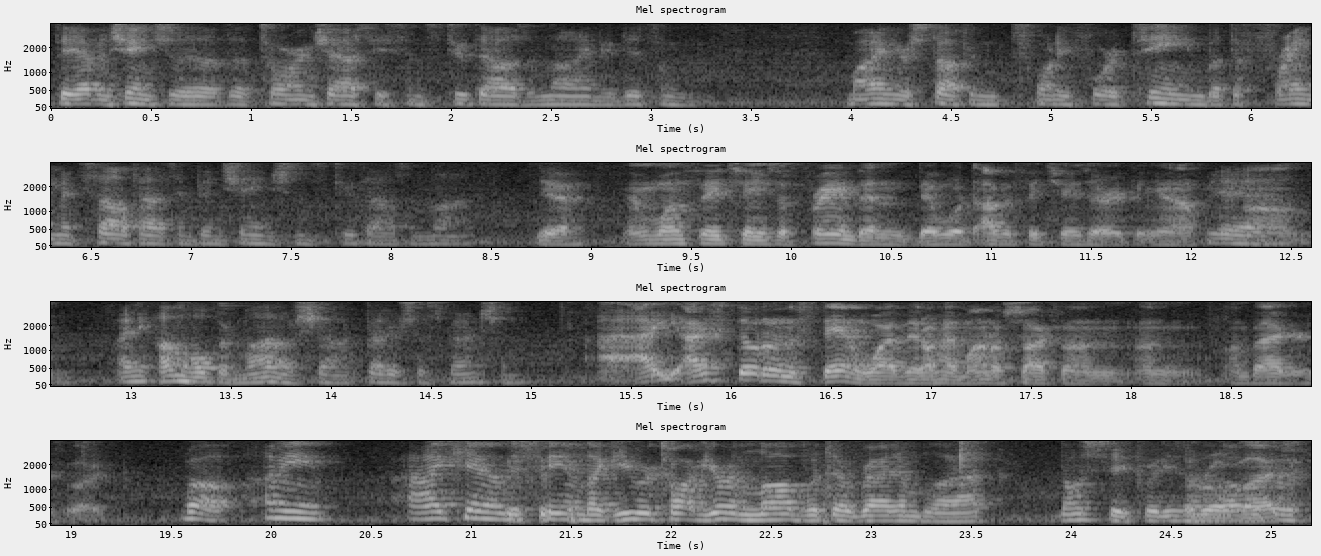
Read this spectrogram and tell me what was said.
they haven't changed the, the touring chassis since 2009. They did some minor stuff in 2014, but the frame itself hasn't been changed since 2009. Yeah, and once they change the frame, then they would obviously change everything out. Yeah. Um, I, I'm hoping monoshock, better suspension. I, I still don't understand why they don't have monoshocks on, on, on baggers. Like, Well, I mean, I can't understand. like you were talking, you're in love with the red and black. No secret, he's The in love with the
